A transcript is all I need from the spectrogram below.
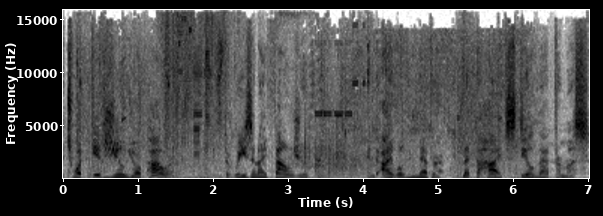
It's what gives you your power. It's the reason I found you. And I will never let the Hive steal that from us.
